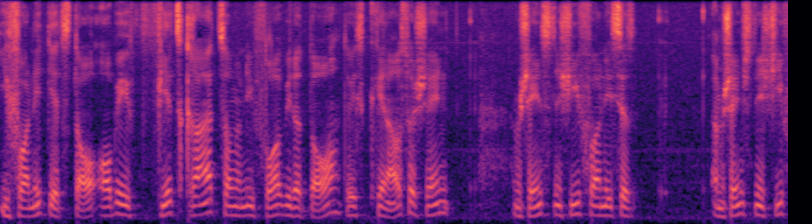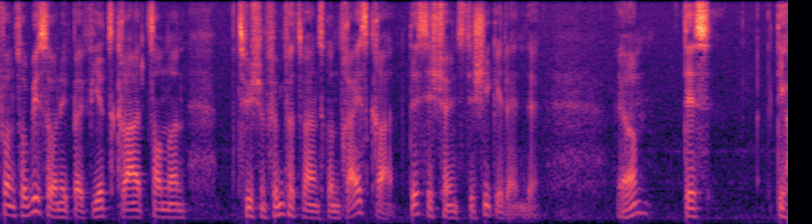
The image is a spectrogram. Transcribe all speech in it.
ich fahre nicht jetzt da ab 40 Grad, sondern ich fahre wieder da. Da ist genauso schön. Am schönsten Skifahren ist ja, am schönsten ist Skifahren sowieso nicht bei 40 Grad, sondern zwischen 25 und 30 Grad. Das ist das schönste Skigelände. Ja, das, die,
